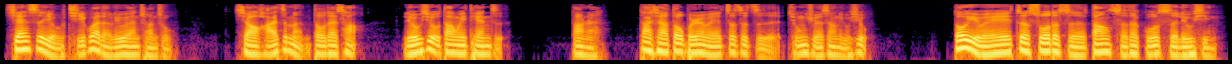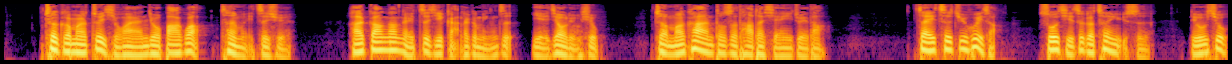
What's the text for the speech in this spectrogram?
先是有奇怪的流言传出，小孩子们都在唱“刘秀当为天子”，当然，大家都不认为这是指穷学生刘秀，都以为这说的是当时的国师刘歆。这哥们儿最喜欢研究八卦、谶纬之学，还刚刚给自己改了个名字，也叫刘秀。怎么看都是他的嫌疑最大。在一次聚会上，说起这个谶语时，刘秀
